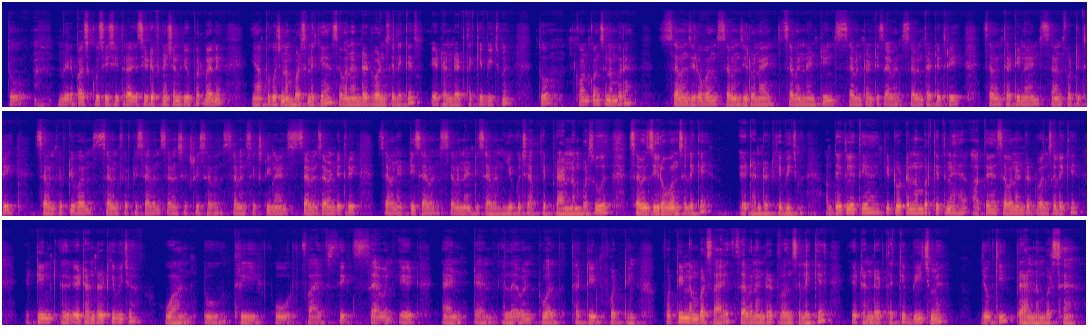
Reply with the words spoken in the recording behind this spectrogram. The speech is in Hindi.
तो मेरे पास कुछ इसी तरह, इसी डिफिनेशन के ऊपर मैंने यहाँ पे कुछ नंबर्स लिखे हैं सेवन हंड्रेड वन से लेके एट हंड्रेड तक के बीच में. तो कौन कौन से नंबर हैं? Seven zero one seven zero nine seven nineteen seven twenty seven seven thirty three seven thirty nine seven forty three seven fifty one seven fifty seven seven sixty seven seven sixty nine seven seventy three seven eighty seven seven ninety seven ये कुछ आपके प्राइम नंबर्स हुए सेवन ज़ीरो वन से लेके एट हंड्रेड के बीच में। अब देख लेते हैं कि टोटल नंबर कितने हैं। आते हैं सेवन हंड्रेड वन से लेके एटीन एट हंड्रेड के बीच में। One two three four five six seven eight nine ten eleven twelve thirteen fourteen fourteen numbers आए सेवन हंड्रेड वन से लेके एट हंड्रेड तक के बीच में जो कि प्राइम नंबर्स हैं।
